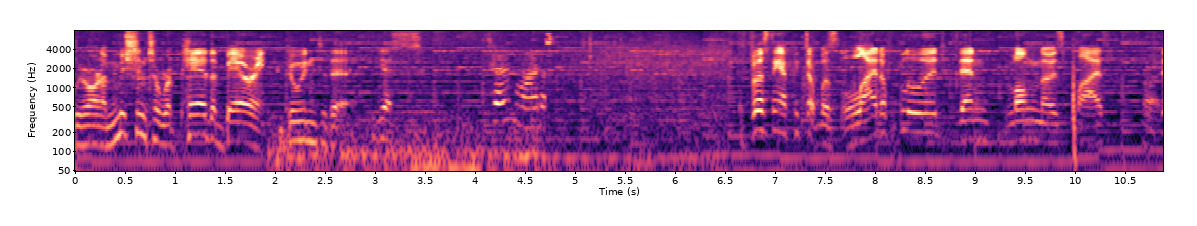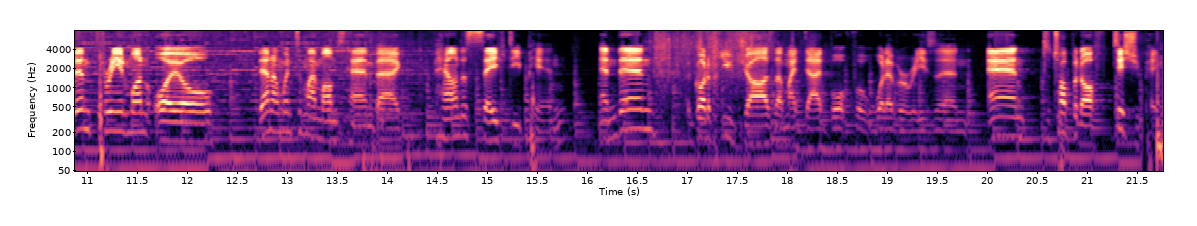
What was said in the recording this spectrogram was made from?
We were on a mission to repair the bearing. Go into there. Yes. Turn right. The first thing I picked up was lighter fluid, then long nose pliers, then three in one oil. Then I went to my mom's handbag, found a safety pin, and then I got a few jars that my dad bought for whatever reason, and to top it off, tissue paper.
